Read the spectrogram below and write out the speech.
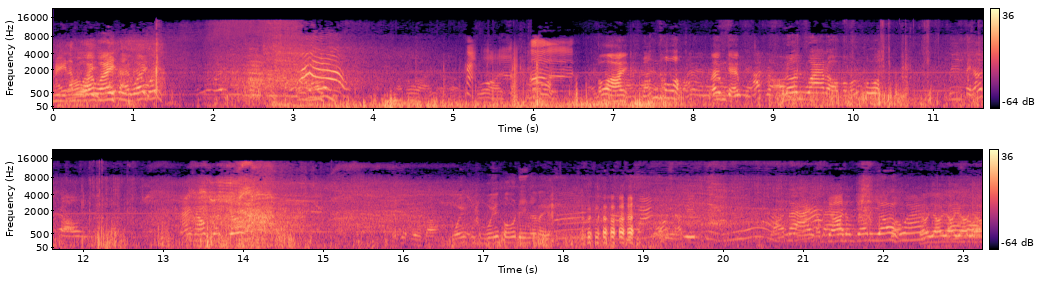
hay lắm Quay, quay. quay quay thua rồi. Vẫn thua. Ê, không kịp lên qua rồi mà vẫn thua. Pin mày hết rồi. Hai không trên chưa Nguyễn Nguyễn thua điên rồi này. Không chơi không chơi đi vô vô vô vô vô vô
